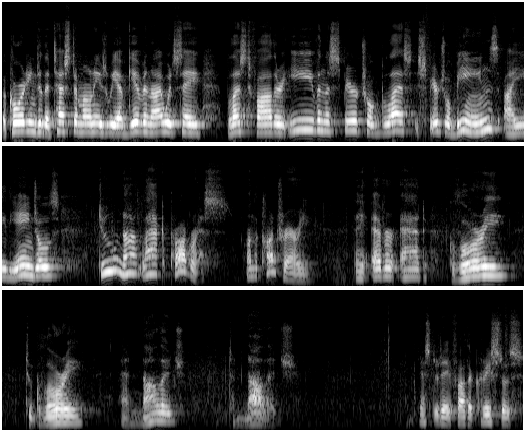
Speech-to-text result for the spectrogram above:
According to the testimonies we have given, I would say, Blessed Father, even the spiritual bless, spiritual beings, i.e., the angels, do not lack progress. On the contrary, they ever add glory to glory and knowledge to knowledge. Yesterday, Father Christos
